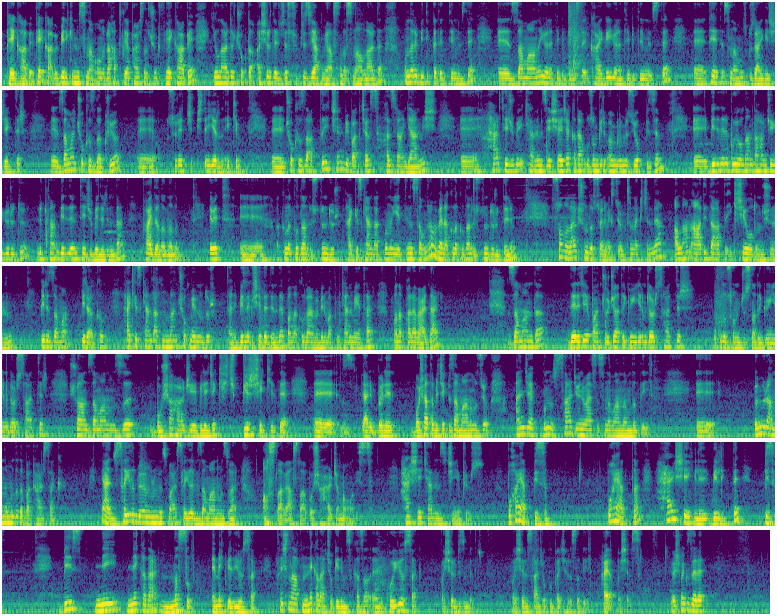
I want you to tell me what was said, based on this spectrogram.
FKB. FKB birikimli sınav onu rahatlıkla yaparsınız. Çünkü FKB yıllardır çok da aşırı derecede sürpriz yapmıyor aslında sınavlarda. Onlara bir dikkat ettiğimizde e, zamanı yönetebildiğimizde, kaygıyı yönetebildiğimizde e, TYT sınavımız güzel geçecektir. E, zaman çok hızlı akıyor. E, süreç işte yarın Ekim e, çok hızlı aktığı için bir bakacağız. Haziran gelmiş. E, her tecrübeyi kendimiz yaşayacak kadar uzun bir ömrümüz yok bizim. E, birileri bu yoldan daha önce yürüdü. Lütfen birilerinin tecrübelerinden faydalanalım. Evet, e, akıl akıldan üstündür. Herkes kendi aklının yettiğini savunur ama ben akıl akıldan üstündür derim. Son olarak şunu da söylemek istiyorum tırnak içinde. Allah'ın adil dağıttığı iki şey olduğunu düşünürüm. Biri zaman, biri akıl. Herkes kendi aklından çok memnundur. Yani birine bir şey dediğinde bana akıl verme, benim aklım kendime yeter. Bana para ver der. Zamanda derece yapan çocuğa da gün 24 saattir. Okulun sonuncusuna da gün 24 saattir. Şu an zamanımızı boşa harcayabilecek hiçbir şekilde e, yani böyle boşa atabilecek bir zamanımız yok. Ancak bunu sadece üniversite sınavı anlamında değil. E, ömür anlamında da bakarsak yani sayılı bir ömrümüz var, sayılı bir zamanımız var. Asla ve asla boşa harcamamalıyız. Her şeyi kendimiz için yapıyoruz. Bu hayat bizim. Bu hayatta her şeyle birlikte bizim. Biz neyi, ne kadar, nasıl emek veriyorsak, taşın altına ne kadar çok elimizi kazan, e, koyuyorsak başarı bizimdedir. Başarı sadece okul başarısı değil, hayat başarısı. Görüşmek üzere.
